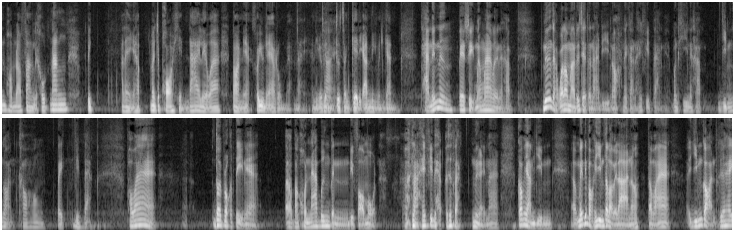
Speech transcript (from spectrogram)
นพร้อมรับฟัง หรือเขานั่งปิดอะไรอย่างเงี้ยครับ มันจะพอเห็นได้เลยว่า ตอนเนี้ยเขาอยู่ในอารมณ์แบบไหน อันนี้ก็เป็นจุดสังเกตอีกอันหนึ่งเหมือนกัน แถมนิดนึง basic มาก ๆ เลยนะครับ เนื่องจากว่าเรามาด้วยเจตนาดีเนาะในการให้ฟีดแบ็กเนี่ยบางทีนะครับ ยิ้มก่อนเข้าห้องไปฟีดแบ็กเพราะว่าเอ่อโดยปกติเนี่ยเอ่อบางคนหน้าบึ้งเป็น default mode อะเวลาให้ฟีดแบ็กก็จะแบบเหนื่อยมาก ก็พยายามยิ้มเอ่อไม่ได้บอกให้ยิ้มตลอดเวลาเนาะแต่ว่ายิ้มก่อนเพื่อให้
